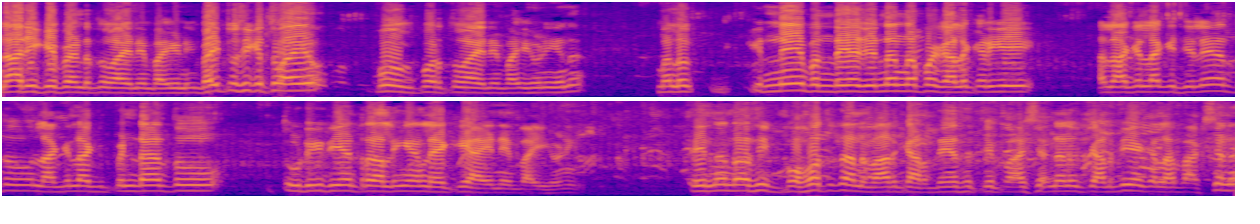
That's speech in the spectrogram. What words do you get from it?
ਨਾਰੀ ਕੇ ਪਿੰਡ ਤੋਂ ਆਏ ਨੇ ਬਾਈ ਹੁਣੀ। ਬਾਈ ਤੁਸੀਂ ਕਿੱਥੋਂ ਆਏ ਹੋ? ਭੋਗਪੁਰ ਤੋਂ ਆਏ ਨੇ ਬਾਈ ਹੁਣੀ, ਹਨਾ? ਮਤਲਬ ਕਿੰਨੇ ਬੰਦੇ ਆ ਜਿਨ੍ਹਾਂ ਨਾਲ ਆਪਾਂ ਗੱਲ ਕਰੀਏ ਅਲੱਗ-ਅਲੱਗ ਜ਼ਿਲ੍ਹਿਆਂ ਤੋਂ, ਅਲੱਗ-ਅਲੱਗ ਪਿੰਡਾਂ ਤੋਂ, ਤੂੜੀ ਦੀਆਂ ਟਰਾਲੀਆਂ ਲੈ ਕੇ ਆਏ ਨੇ ਬਾਈ ਹੁਣੀ। ਇਹਨਾਂ ਦਾ ਅਸੀਂ ਬਹੁਤ ਧੰਨਵਾਦ ਕਰਦੇ ਹਾਂ ਸੱਚੇ ਪਾਤਸ਼ਾਹ, ਇਹਨਾਂ ਨੂੰ ਚੜ੍ਹਦੀਆਂ ਕਲਾ ਬਖਸ਼ਣ।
